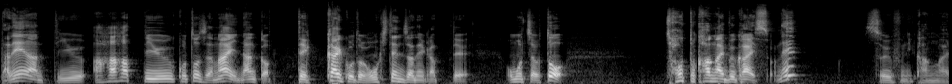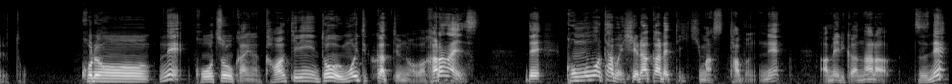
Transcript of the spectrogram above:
だねなんていう、あははっていうことじゃない、なんかでっかいことが起きてんじゃねえかって思っちゃうと、ちょっと感慨深いですよね。そういうふうに考えると。これをね、公聴会が皮切りにどう動いていくかっていうのはわからないです。で、今後も多分開かれていきます。多分ね。アメリカならずね、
